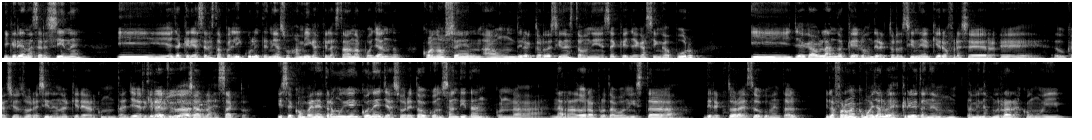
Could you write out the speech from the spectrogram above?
y querían hacer cine y ella quería hacer esta película y tenía sus amigas que la estaban apoyando. Conocen a un director de cine estadounidense que llega a Singapur y llega hablando que él es un director de cine y él quiere ofrecer eh, educación sobre cine, ¿no? Él quiere dar como un taller, quiere, ayudar. charlas, exacto. Y se compenetra muy bien con ella, sobre todo con Sandy Tan, con la narradora, protagonista, directora de este documental. Y la forma en como ella lo describe también, también es muy rara, es como muy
